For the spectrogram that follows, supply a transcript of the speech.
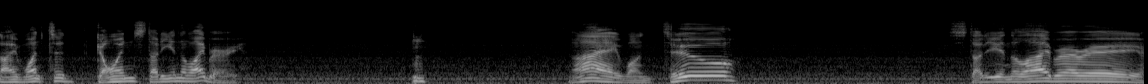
I want to go and study in the library. I want to study in the library.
